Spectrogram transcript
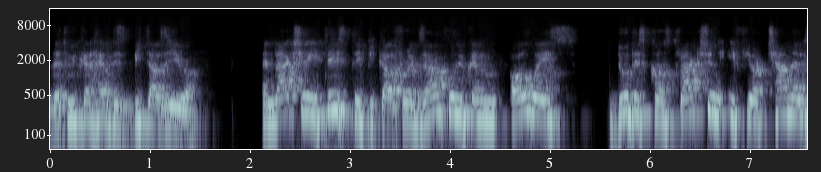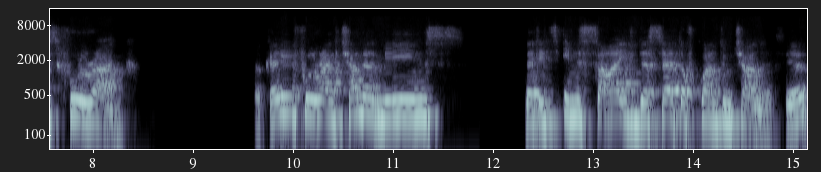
that we can have this beta zero? And actually it is typical. For example, you can always do this construction if your channel is full rank. Okay, full rank channel means that it's inside the set of quantum channels, yes?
